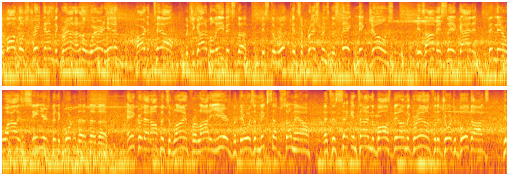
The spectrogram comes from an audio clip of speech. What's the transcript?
The ball goes straight down to the ground. I don't know where it hit him. Hard to tell, but you got to believe it's the it's the rook. It's a freshman's mistake. Nick Jones is obviously a guy that's been there a while. He's a senior. He's been the quarter the the, the anchor that offensive line for a lot of years, but there was a mix-up somehow. That's the second time the ball's been on the ground for the Georgia Bulldogs. You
